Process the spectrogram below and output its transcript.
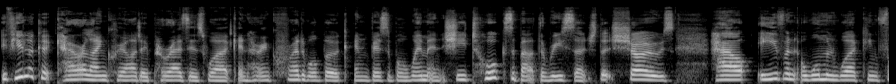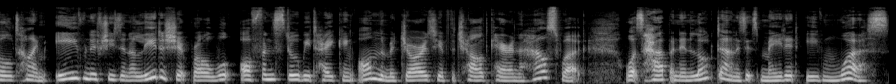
if you look at Caroline Criado Perez's work in her incredible book, Invisible Women, she talks about the research that shows how even a woman working full time, even if she's in a leadership role, will often still be taking on the majority of the childcare and the housework. What's happened in lockdown is it's made it even worse.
